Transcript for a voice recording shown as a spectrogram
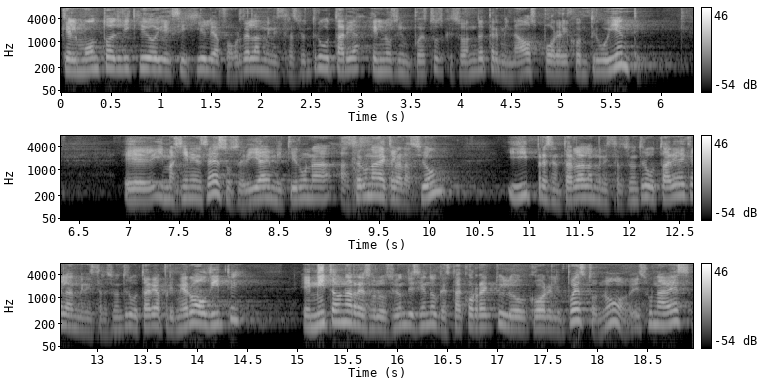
que el monto es líquido y exigible a favor de la administración tributaria en los impuestos que son determinados por el contribuyente. Eh, imagínense eso, sería emitir una, hacer una declaración y presentarla a la Administración Tributaria y que la Administración Tributaria primero audite, emita una resolución diciendo que está correcto y luego cobre el impuesto. No, es una vez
